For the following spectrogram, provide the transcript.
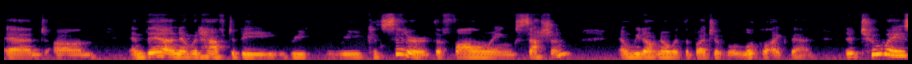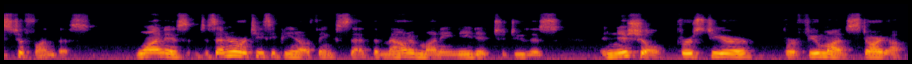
and um, and then it would have to be re- reconsidered the following session, and we don't know what the budget will look like then. There are two ways to fund this. One is Senator Ortiz Pino thinks that the amount of money needed to do this initial first year for a few months startup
